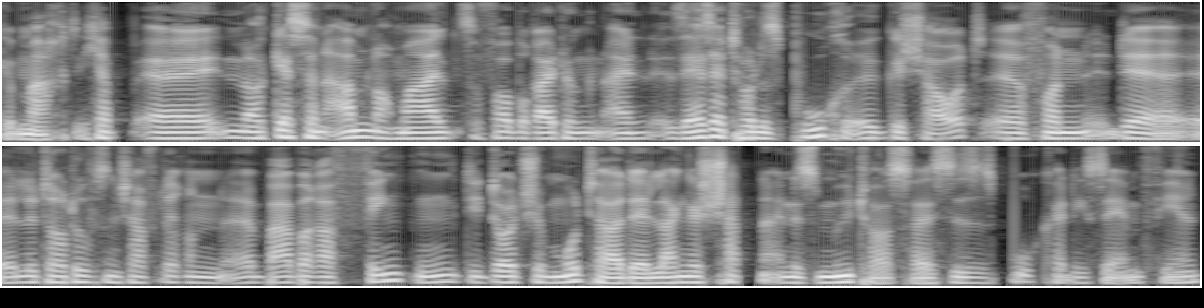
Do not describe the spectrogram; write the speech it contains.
gemacht. Ich habe äh, noch gestern Abend nochmal zur Vorbereitung ein sehr, sehr tolles Buch äh, geschaut äh, von der Literaturwissenschaftlerin äh, Barbara Finken, Die deutsche Mutter, der lange Schatten eines Mythos, heißt dieses Buch, kann ich sehr empfehlen.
